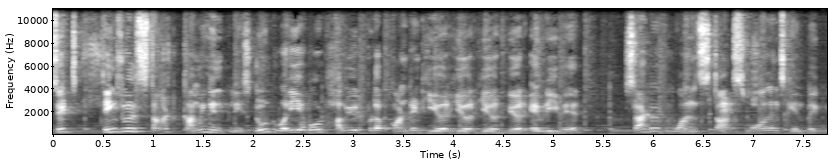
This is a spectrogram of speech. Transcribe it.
So things will start coming in place. Don't worry about how you'll put up content here here here here everywhere start with one. Start small and scale big.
